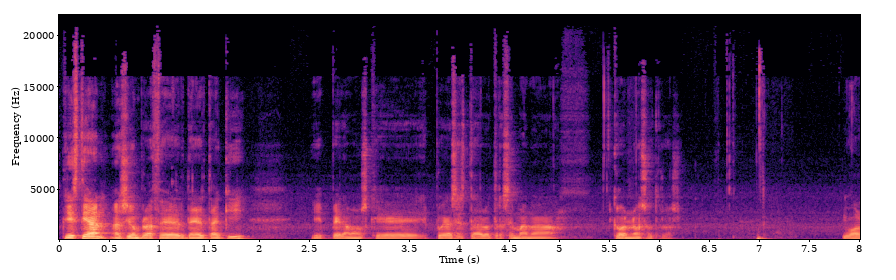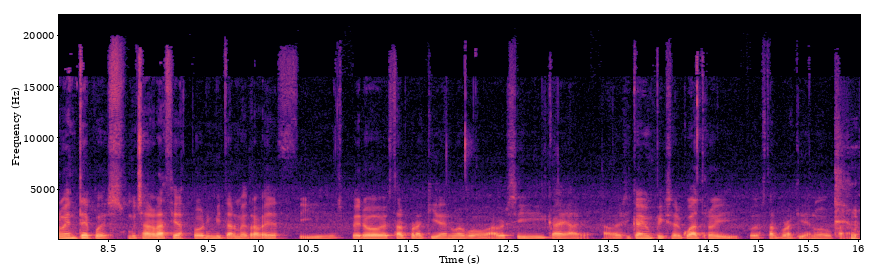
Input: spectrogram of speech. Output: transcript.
Cristian, ha sido un placer tenerte aquí. Y esperamos que puedas estar otra semana con nosotros. Igualmente, pues muchas gracias por invitarme otra vez y espero estar por aquí de nuevo a ver si cae a ver si cae un Pixel 4 y puedo estar por aquí de nuevo para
